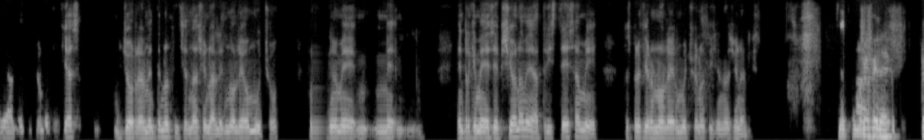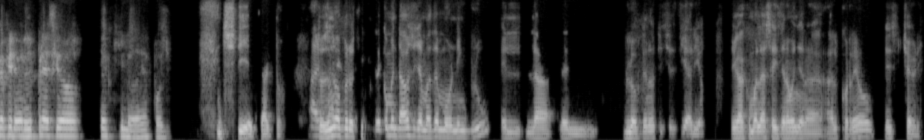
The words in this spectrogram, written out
realmente son noticias, yo realmente noticias nacionales no leo mucho, porque me, me, entre que me decepciona, me da tristeza, me, entonces prefiero no leer mucho de noticias nacionales. Prefiere, prefiere ver el precio del kilo de pollo. Sí, exacto. Entonces, no, pero sí, recomendado se llama The Morning Brew, el, la, el blog de noticias diario. Llega como a las 6 de la mañana al correo, es chévere.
